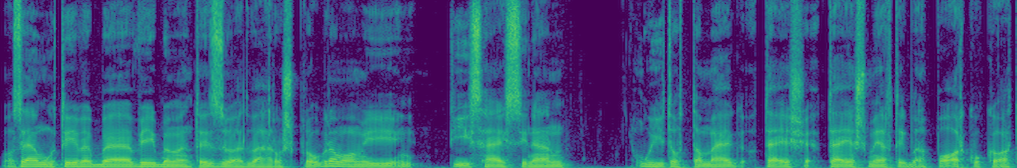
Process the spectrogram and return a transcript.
az elmúlt években végbe ment egy zöldváros program, ami tíz helyszínen újította meg teljes, teljes mértékben a parkokat,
